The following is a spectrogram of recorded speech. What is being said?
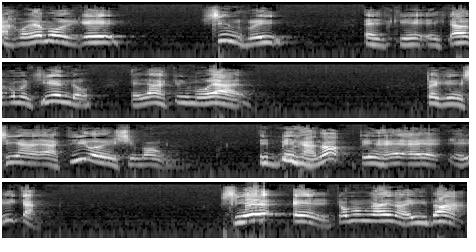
Acordemos que Sinri, el que estaba cometiendo el acto inmoral, pertenecía al activo de Simón. Y Pinja no, Pinja era Elita. Si él, él toma un alma y va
